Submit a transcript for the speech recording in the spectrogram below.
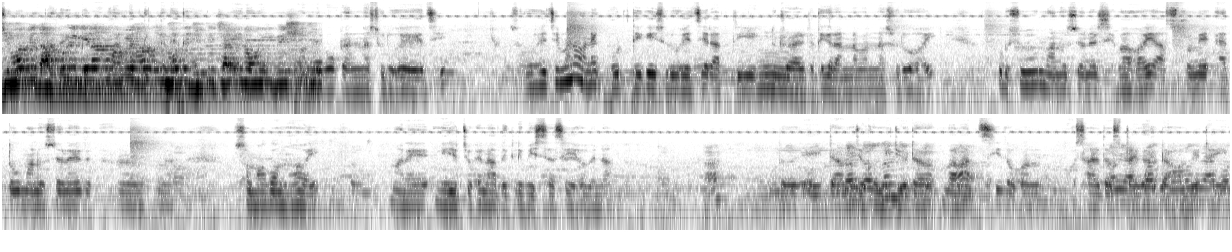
যেভাবে দাপুরে গেলাম আমি আর ওইভাবে যেতে চাই না ওই বেশি ভোগ রান্না শুরু হয়ে গেছে। শুরু হয়েছে মানে অনেক ভোর থেকেই শুরু হয়েছে। রাত্রি দুটো আড়াইটা থেকে রান্না বান্না শুরু হয়। প্রচুর মানুষজনের সেবা হয়। আশ্রমে এত মানুষজনের সমাগম হয়। মানে নিজের চোখে না দেখলে বিশ্বাসই হবে না। তো এইটা আমি যখন ভিডিওটা বানাচ্ছি তখন সাড়ে দশটা, এগারোটা হবে টাইম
